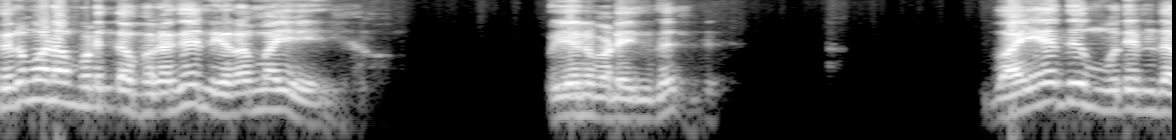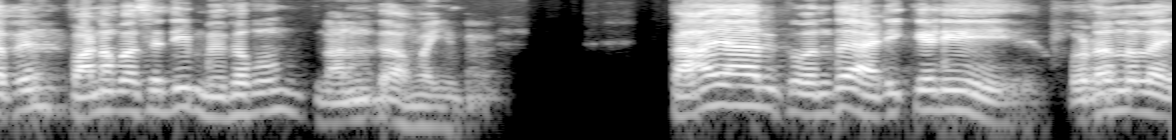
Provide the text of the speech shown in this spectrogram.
திருமணம் முடிந்த பிறகு நிலைமை உயர்வடைந்து வயது முதிர்ந்த பின் பண வசதி மிகவும் நன்கு அமையும். தாயாருக்கு வந்து அடிக்கடி உடல்நிலை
